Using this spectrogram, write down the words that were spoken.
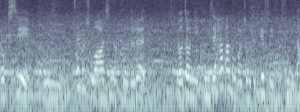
역시 음, 책을 좋아하시는 분들은 여전히 건재하다는 걸 좀 느낄 수 있었습니다.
